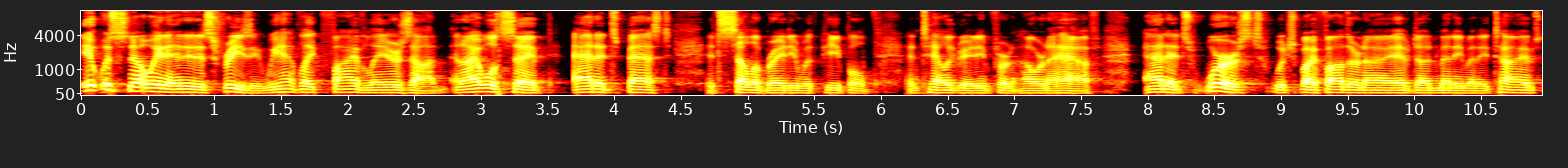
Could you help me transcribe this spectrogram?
it was snowing and it is freezing. We have like five layers on, and I will say, at its best, it's celebrating with people and tailgating for an hour and a half. At its worst, which my father and I have done many, many times,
